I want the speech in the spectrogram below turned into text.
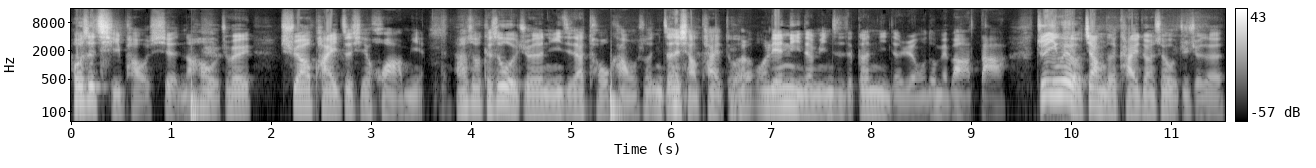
或是起跑线，然后我就会需要拍这些画面。他说：可是我觉得你一直在偷看。我说你真的想太多了，我连你的名字跟你的人我都没办法搭，就是因为有这样的开端，所以我就觉得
